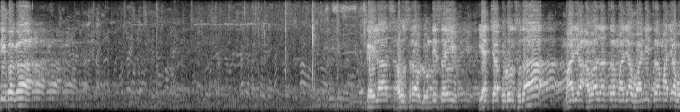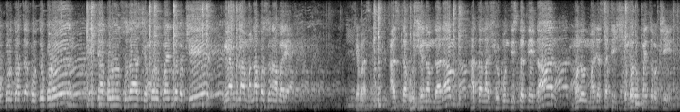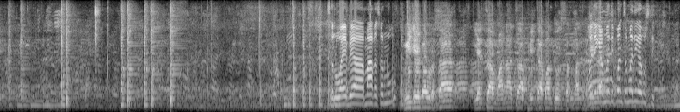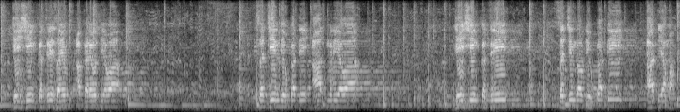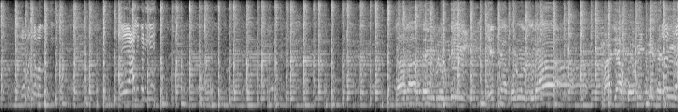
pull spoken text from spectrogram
ते बघा. कैलास हाऊसराव लोंढे साहेब यांच्याकडून सुद्धा माझ्या आवाजाचं माझ्या वाणीचं माझ्या वक्तृत्वाचं कौतुक करून त्यांच्याकडून सुद्धा शंभर रुपयांचं बक्षीस मी आपला मनापासून आभारी आहे. हस्तभूषणम दानम हाताला शोभून दिसत ते दान म्हणून माझ्यासाठी शंभर रुपयाचं बक्षीस. चल ब्या माग सर नको. विजयभाऊ रसाळ यांचा मानाचा फेटा बांधून सन्मानमध्ये काय मध्ये पंच मध्ये काय कुस्ती. जयसिंग कचरे साहेब आखाड्यावर यावा. सचिन देवकाते आतमध्ये यावा. जयसिंग कचरे. सचिनराव देवकाते आत या माग. शाबास दादासाहेब लोंढे यांच्याकडून सुद्धा माझ्या कॉमेंट्रीसाठी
